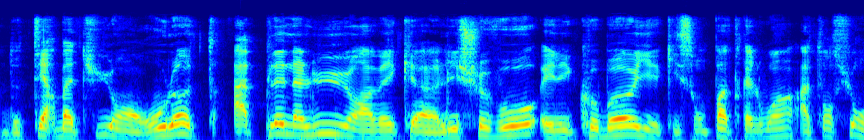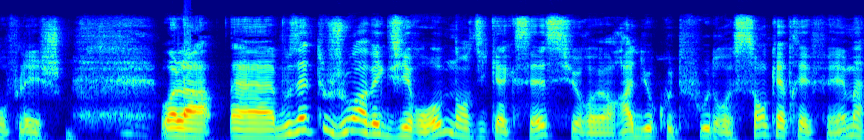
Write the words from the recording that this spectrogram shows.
de terre battue en roulotte à pleine allure avec euh, les chevaux et les cow-boys qui sont pas très loin. Attention aux flèches. Voilà, euh, vous êtes toujours avec Jérôme dans Zik Access sur euh, Radio Coup de Foudre 104 FM.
